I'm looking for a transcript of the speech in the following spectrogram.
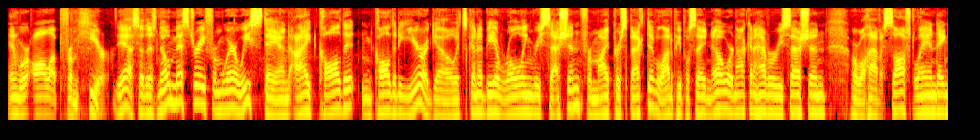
and we're all up from here. Yeah, so there's no mystery from where we stand. I called it and called it a year ago. It's going to be a rolling recession from my perspective. A lot of people say no, we're not going to have a recession or we'll have a soft landing.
